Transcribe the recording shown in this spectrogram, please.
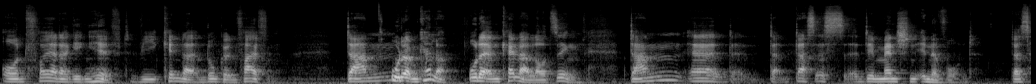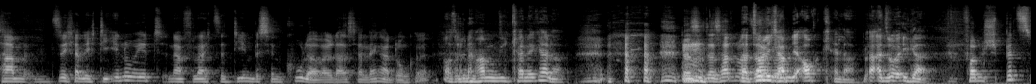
und Feuer dagegen hilft, wie Kinder im Dunkeln pfeifen. Dann Oder im Keller. oder im Keller laut singen, dann, äh, dass es dem Menschen innewohnt. Das haben sicherlich die Inuit, na, vielleicht sind die ein bisschen cooler, weil da ist ja länger dunkel. Außerdem haben die keine Keller. Das, das hat man Natürlich sagen haben die auch Keller. Also egal. von, Spitz,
